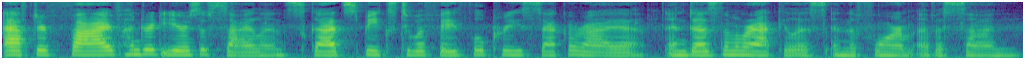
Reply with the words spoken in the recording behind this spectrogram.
After 500 years of silence, God speaks to a faithful priest, Zechariah, and does the miraculous in the form of a son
